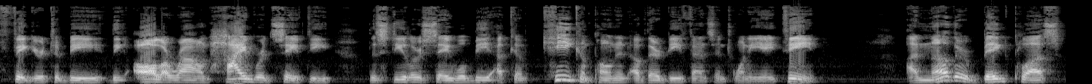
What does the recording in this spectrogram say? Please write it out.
figure to be the all around hybrid safety the Steelers say will be a key component of their defense in 2018. Another big plus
